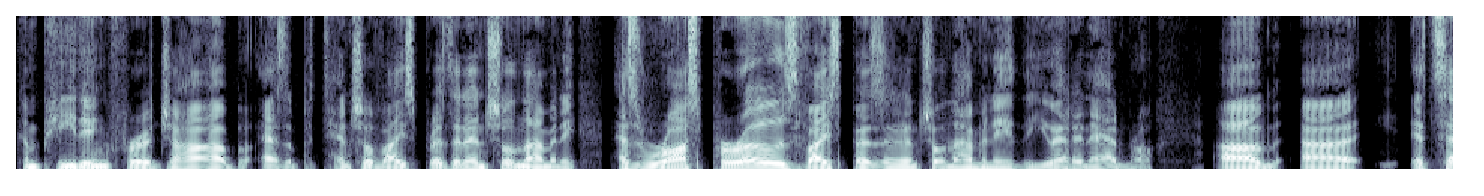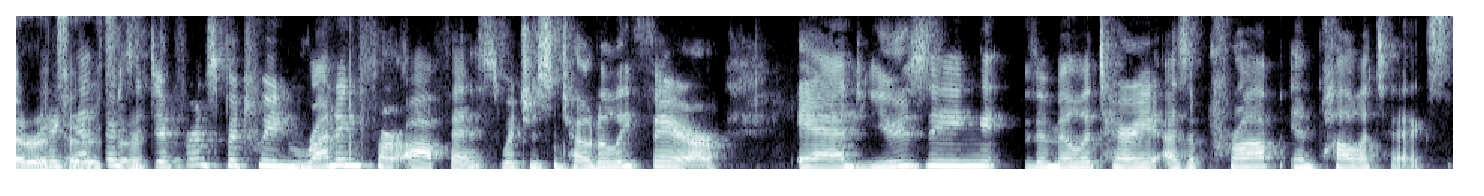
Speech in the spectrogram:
competing for a job as a potential vice presidential nominee, as Ross Perot's vice presidential nominee, that you had an admiral, um, uh, et cetera, et cetera, et cetera. There's a difference between running for office, which is totally fair, and using the military as a prop in politics.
